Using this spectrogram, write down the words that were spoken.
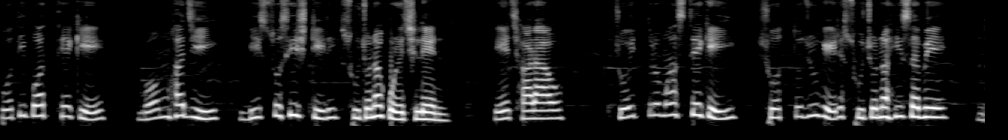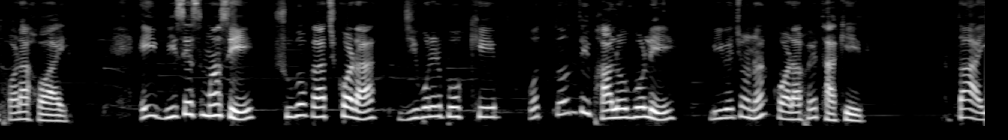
প্রতিপদ থেকে ব্রহ্মাজি বিশ্ব সৃষ্টির সূচনা করেছিলেন। এছাড়াও চৈত্র মাস থেকেই সত্যযুগের সূচনা হিসাবে ধরা হয়। এই বিশেষ মাসে শুভ কাজ করা জীবনের পক্ষে অত্যন্তই ভালো বলে বিবেচনা করা হয়ে থাকে। তাই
